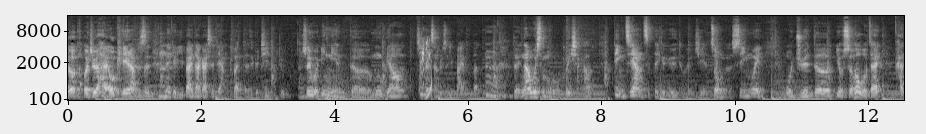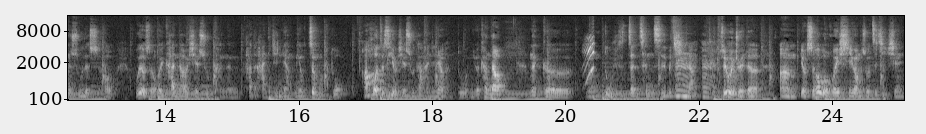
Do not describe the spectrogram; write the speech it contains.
我 我觉得还 OK 啦，就是每个礼拜大概是两本的这个进度，所以我一年的目标基本上就是一百本。嗯，对。那为什么我会想要定这样子的一个阅读的节奏呢？是因为我觉得有时候我在看书的时候，我有时候会看到一些书，可能它的含金量没有这么多。啊，或者是有些书它含金量很多，你会看到那个浓度就是真参差不齐的。嗯，所以我觉得，嗯，有时候我会希望说自己先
